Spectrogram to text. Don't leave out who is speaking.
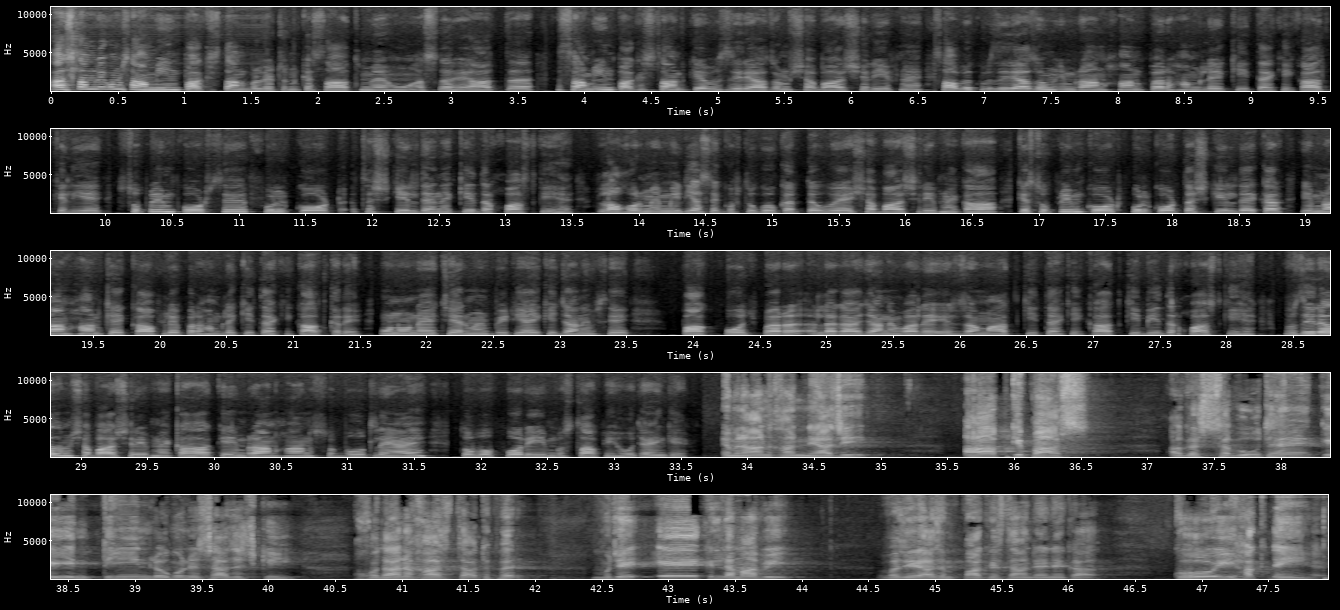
Speaker 1: السلام علیکم سامعین، پاکستان بلیٹن کے ساتھ میں ہوں اصغر حیات۔ سامعین، پاکستان کے وزیر اعظم شہباز شریف نے سابق وزیر اعظم عمران خان پر حملے کی تحقیقات کے لیے سپریم کورٹ سے فل کورٹ تشکیل دینے کی درخواست کی ہے۔ لاہور میں میڈیا سے گفتگو کرتے ہوئے شہباز شریف نے کہا کہ سپریم کورٹ فل کورٹ تشکیل دے کر عمران خان کے قافلے پر حملے کی تحقیقات کرے۔ انہوں نے چیئرمین پی ٹی آئی کی جانب سے پاک فوج پر لگائے جانے والے الزامات کی تحقیقات کی بھی درخواست کی ہے۔ وزیر اعظم شہباز شریف نے کہا کہ عمران خان ثبوت لے آئے تو وہ فوری مستعفی ہو جائیں گے۔
Speaker 2: عمران خان نیازی، آپ کے پاس اگر ثبوت ہیں کہ ان تین لوگوں نے سازش کی، خدا نہ خواستہ تو پھر مجھے ایک لمحہ بھی وزیر اعظم پاکستان رہنے کا کوئی حق نہیں ہے۔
